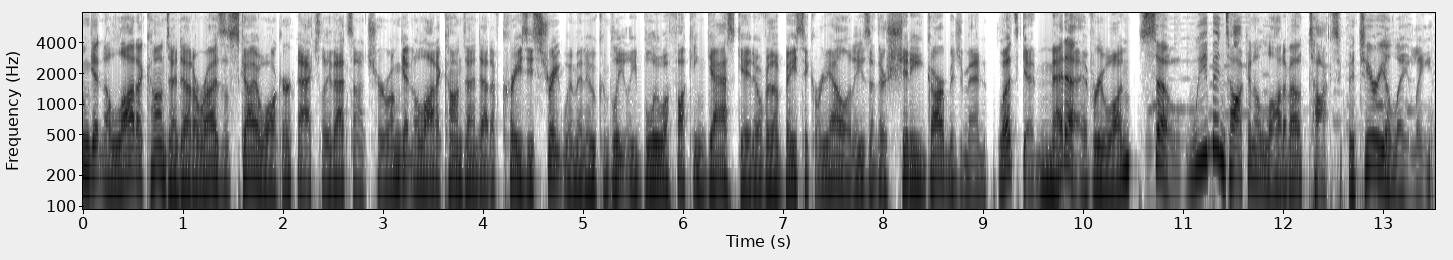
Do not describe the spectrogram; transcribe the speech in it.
I'm getting a lot of content out of Rise of Skywalker. Actually, that's not true. I'm getting a lot of content out of crazy straight women who completely blew a fucking gasket over the basic realities of their shitty garbage men. Let's get meta, everyone. So, we've been talking a lot about toxic material lately.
